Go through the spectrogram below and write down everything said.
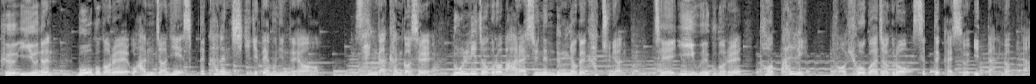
그 이유는 모국어를 완전히 습득하는 시기이기 때문인데요. 생각한 것을 논리적으로 말할 수 있는 능력을 갖추면 제2 외국어를 더 빨리, 더 효과적으로 습득할 수 있다는 겁니다.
